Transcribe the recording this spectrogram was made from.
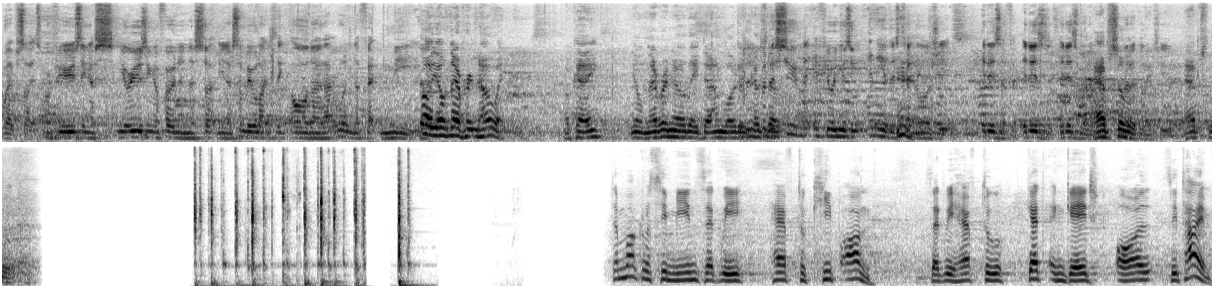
websites or if you're using a s- you're using a phone in a certain you know some people like to think oh no that wouldn't affect me. Well, you'll never know it, okay? You'll never know they downloaded but, because but of- assume that if you're using any of this technology, it is a, it is it is relevant, Absolutely, relevant to you. absolutely. Democracy means that we have to keep on, that we have to get engaged all the time.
